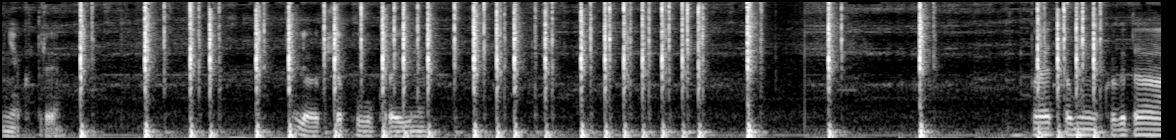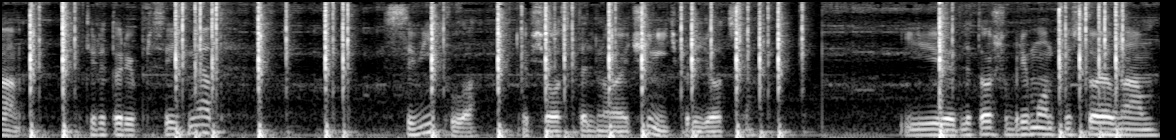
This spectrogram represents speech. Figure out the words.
Некоторые. Или вообще пол Украины. Поэтому, когда территорию присоединят, светло и все остальное чинить придется. И для того, чтобы ремонт не стоил нам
